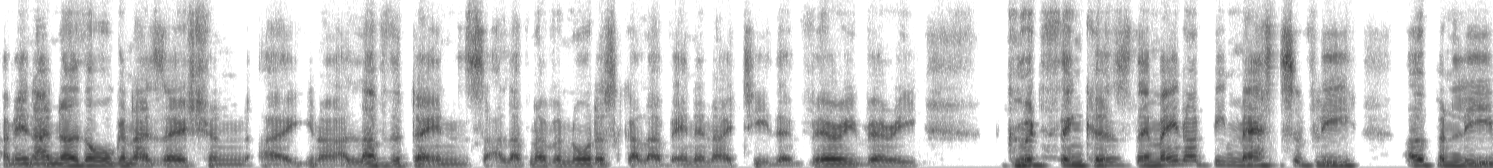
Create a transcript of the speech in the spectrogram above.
I mean, I know the organization. I, you know, I love the Danes. I love Novo Nordisk. I love NNIT. They're very, very good thinkers. They may not be massively openly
